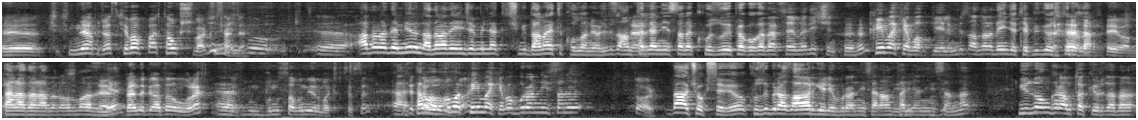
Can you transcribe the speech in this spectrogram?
e, şimdi ne yapacağız? Kebap var, tavuk şiş var değil mi Şimdi sende? biz bu e, Adana demeyelim de Adana deyince millet çünkü dana eti kullanıyoruz. Biz Antalya'nın insanı kuzuyu pek o kadar sevmediği için hı. kıyma kebap diyelim biz. Adana deyince tepki gösteriyorlar. Eyvallah. Danadan Adana olmaz diye. Evet, ben de bir adam olarak Evet. bunu savunuyorum açıkçası. Ha, bir de tamam tavuğumuz ama var. kıyma kebap buranın insanı Doğru. daha çok seviyor. Kuzu biraz ağır geliyor buranın insanı Antalya'nın insanına. 110 gram takıyoruz Adana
